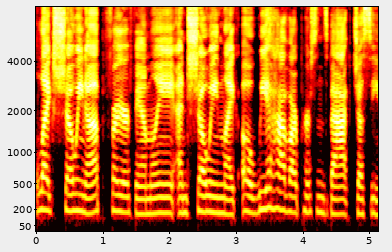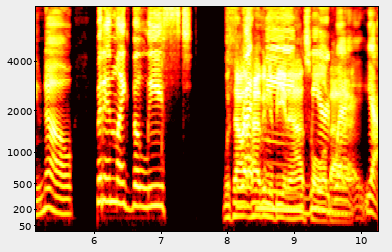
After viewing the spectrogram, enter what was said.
like showing up for your family and showing like, oh, we have our person's back, just so you know, but in like the least Without having to be an asshole weird about way. it. Yeah.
